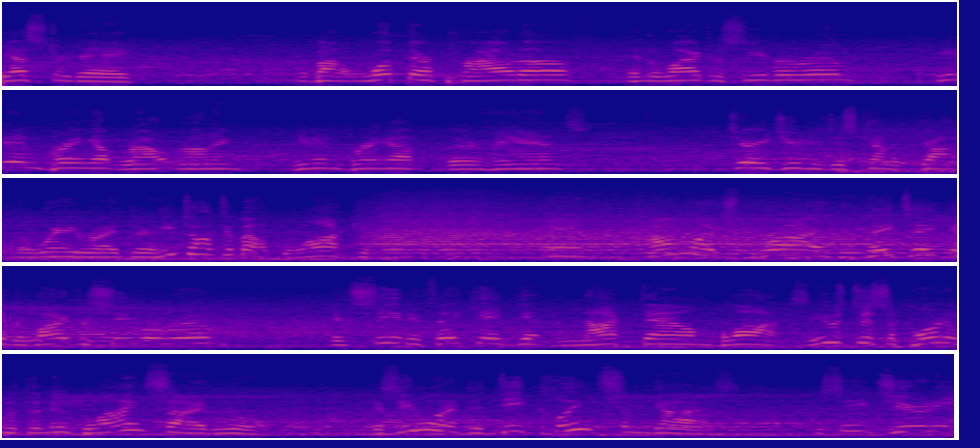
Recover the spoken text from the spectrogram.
yesterday about what they're proud of in the wide receiver room. He didn't bring up route running. He didn't bring up their hands. Jerry Jeudy just kind of got in the way right there. He talked about blocking and how much pride did they take in the wide receiver room and seeing if they can't get knockdown blocks. He was disappointed with the new blindside rule because he wanted to decleat some guys. You see Jeudy,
